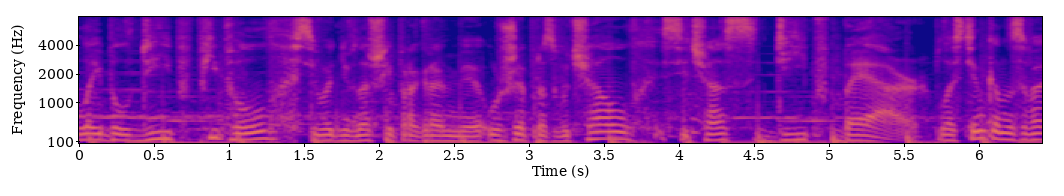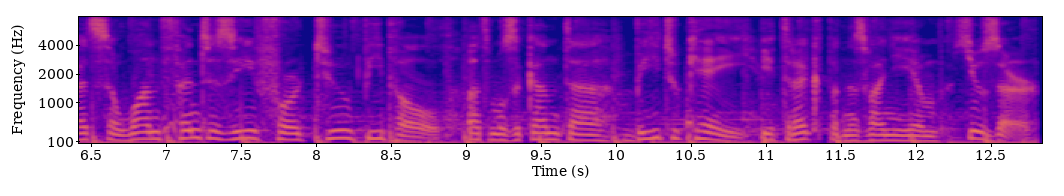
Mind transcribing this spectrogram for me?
Лейбл Deep People сегодня в нашей программе уже прозвучал, сейчас Deep Bear. Пластинка называется One Fantasy for Two People от музыканта B2K и трек под названием User.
